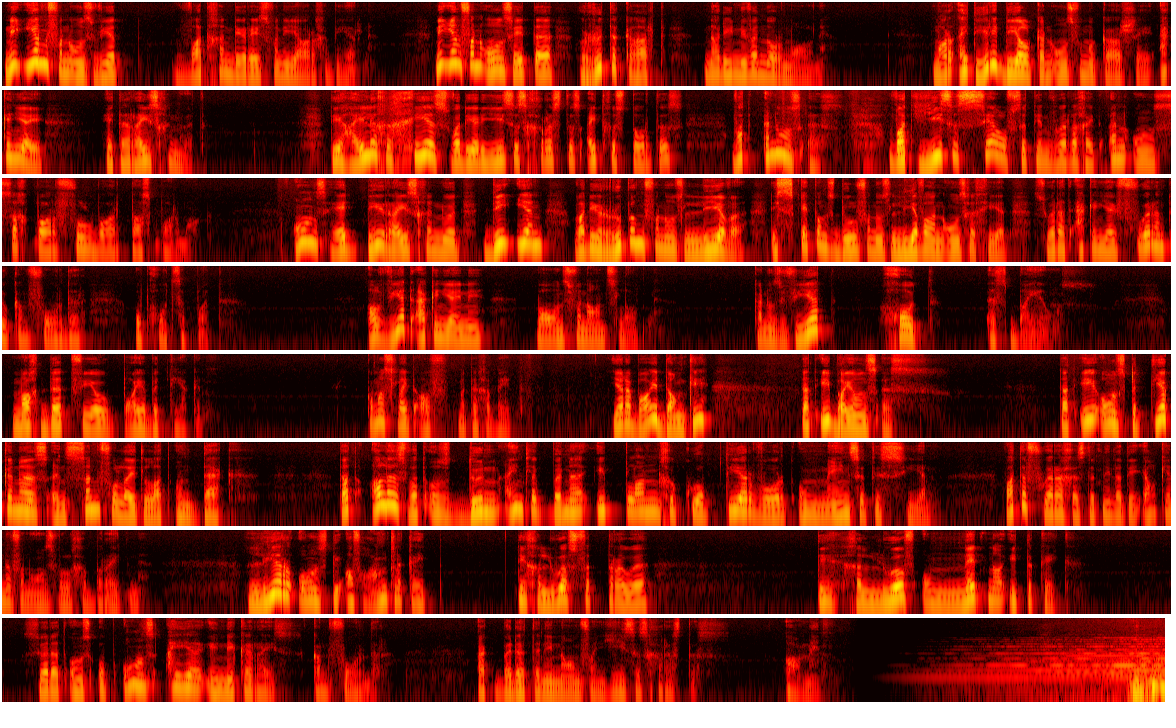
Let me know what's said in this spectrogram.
Nie een van ons weet wat gaan die res van die jaar gebeur nie. Nie een van ons het 'n roetekaart na die nuwe normaal nie. Maar uit hierdie deel kan ons vir mekaar sê, ek en jy het 'n reisgenoot. Die Heilige Gees wat deur Jesus Christus uitgestort is, wat in ons is, wat Jesus self se teenwoordigheid in ons sigbaar, voelbaar, tasbaar maak. Ons het die reisgenoot, die een wat die roeping van ons lewe, die skepingsdoel van ons lewe aan ons gegee het, sodat ek en jy vorentoe kan vorder op God se pad. Al weet ek en jy nie waar ons vanaand slaap nie. Kan ons weet God is by ons. Mag dit vir jou baie beteken. Kom ons sluit af met 'n gebed. Here baie dankie dat U by ons is. Dat U ons betekenis en sinvolheid laat ontdek. Dat alles wat ons doen eintlik binne U plan gekoopteer word om mense te seën. Wat 'n voorreg is dit nie dat U elkeen van ons wil gebruik nie leer ons die afhanklikheid, die geloofsvertroue, die geloof om net na U te kyk sodat ons op ons eie unieke reis kan vorder. Ek bid dit in die naam van Jesus Christus. Amen. Mm -hmm.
